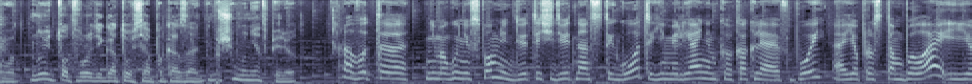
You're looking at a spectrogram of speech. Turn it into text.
Вот. Ну и тот вроде готов себя показать. Ну почему нет вперед? А вот э, не могу не вспомнить 2019 год, Емельяненко, Кокляев бой. А Я просто там была, и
